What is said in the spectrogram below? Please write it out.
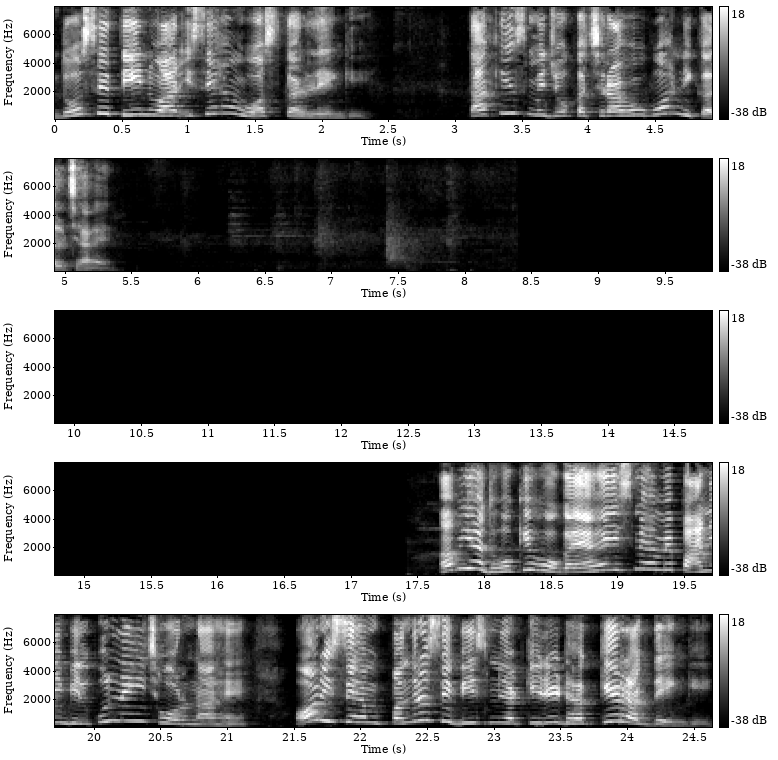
दो से तीन बार इसे हम वॉश कर लेंगे, ताकि इसमें जो कचरा हो वह निकल जाए। अब यह धो के हो गया है, इसमें हमें पानी बिल्कुल नहीं छोड़ना है, और इसे हम 15 से 20 मिनट के लिए ढक के रख देंगे।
